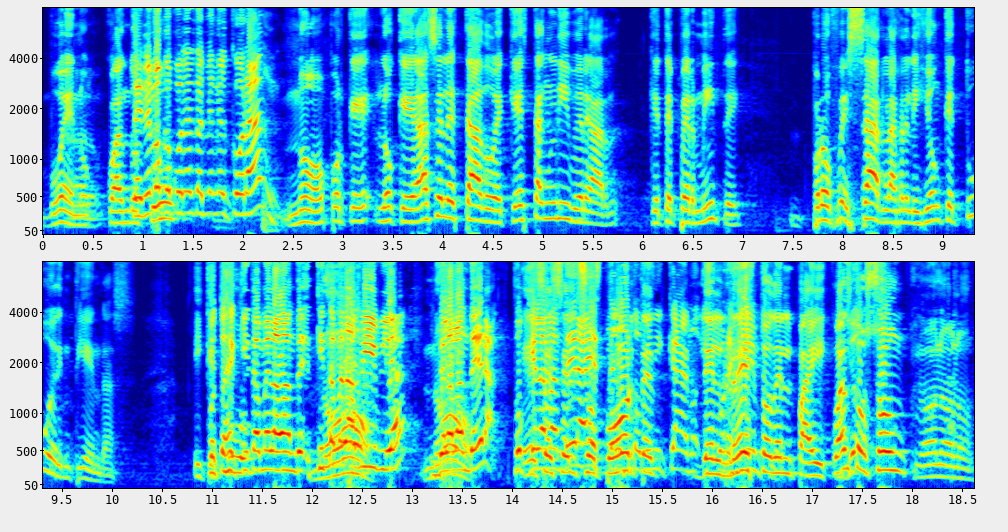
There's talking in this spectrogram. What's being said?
Bueno, claro. cuando Tenemos tú, que poner también el Corán. No, porque lo que hace el Estado es que es tan liberal que te permite profesar la religión que tú entiendas. Y que Entonces tú, quítame, la, bandera, quítame no, la Biblia no, de la bandera. Porque ese la bandera es el soporte es del y por resto ejemplo, del país. ¿Cuántos yo, son? No, no, no.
